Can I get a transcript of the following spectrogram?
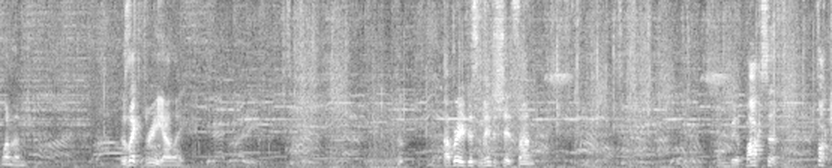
one of them. There's like three I like. Ready to do some ninja shit, son. I'm gonna be a boxer. Fuck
